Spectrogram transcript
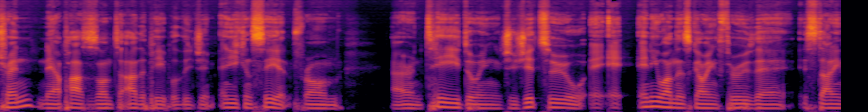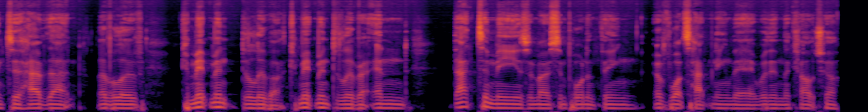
trend now passes on to other people at the gym, and you can see it from Aaron T doing jiu-jitsu or a- a- anyone that's going through there is starting to have that level of commitment, deliver, commitment, deliver, and that to me is the most important thing of what's happening there within the culture.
